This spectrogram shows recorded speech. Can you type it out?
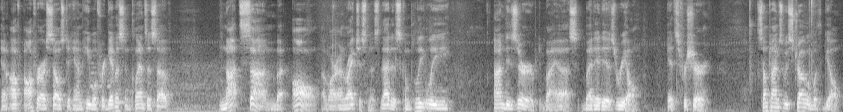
and offer ourselves to Him, He will forgive us and cleanse us of not some, but all of our unrighteousness. That is completely undeserved by us, but it is real. It's for sure. Sometimes we struggle with guilt.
